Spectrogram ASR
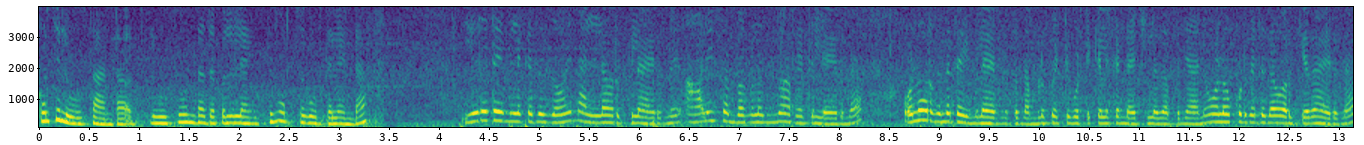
കുറച്ച് ലൂസാണ് കേട്ടോ ലൂസും ഉണ്ട് അതേപോലെ ലെങ്ത്തും കുറച്ച് കൂടുതലുണ്ട്. ഈ ഒരു ടൈമിലൊക്കെ അത് ജോയ് നല്ല ഉറക്കിലായിരുന്നു. ആൾ ഈ സംഭവങ്ങളൊന്നും അറിഞ്ഞിട്ടില്ലായിരുന്നു. ഓൾ ഉറങ്ങുന്ന ടൈമിലായിരുന്നു കേട്ടോ നമ്മൾ പെട്ടി പൊട്ടിക്കലൊക്കെ ഉണ്ടായിട്ടുള്ളത്. അപ്പോൾ ഞാനും ഓളെ കൊടുത്തിട്ട് ഇതാ ഉറക്കിയതായിരുന്നു.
